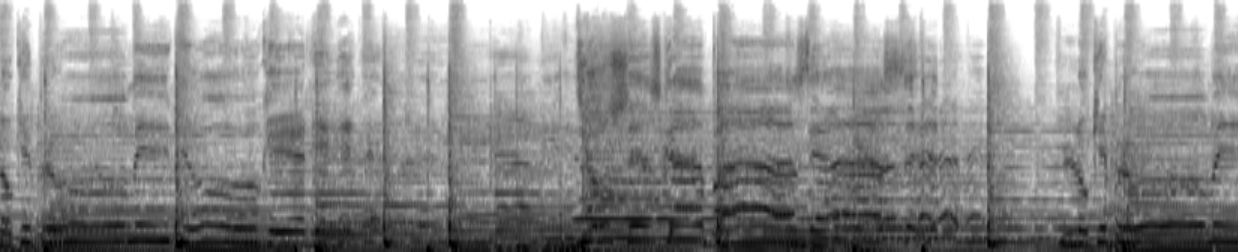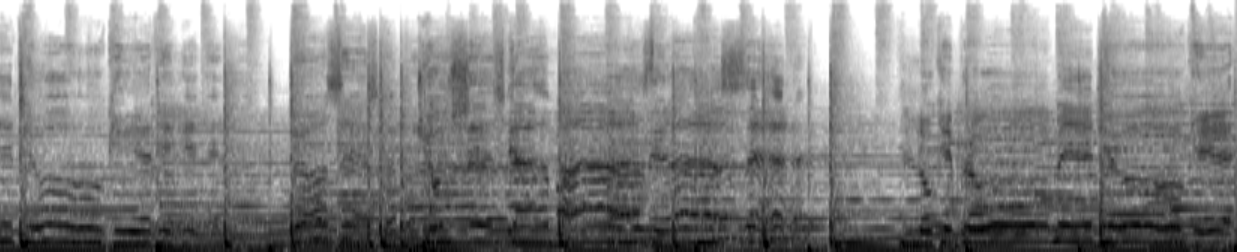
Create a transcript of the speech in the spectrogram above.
lo que prometió que haré. Dios es capaz que prometió que haré. Dios es capaz, Dios es capaz de hacer lo que prometió que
